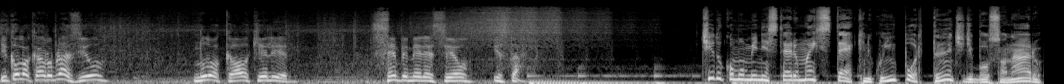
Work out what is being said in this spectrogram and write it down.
e colocar o Brasil no local que ele sempre mereceu estar. Tido como o ministério mais técnico e importante de Bolsonaro,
